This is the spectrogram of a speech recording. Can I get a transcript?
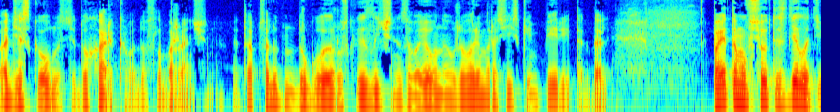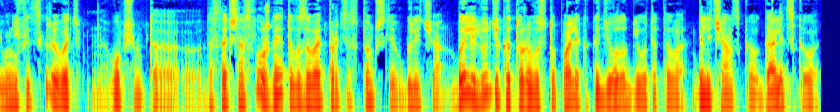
Одесской области до Харькова, до Слобожанщины. Это абсолютно другое, русскоязычное, завоеванное уже во время Российской империи и так далее. Поэтому все это сделать и унифицировать, в общем-то, достаточно сложно. И это вызывает протест в том числе у галичан. Были люди, которые выступали как идеологи вот этого галичанского, галицкого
